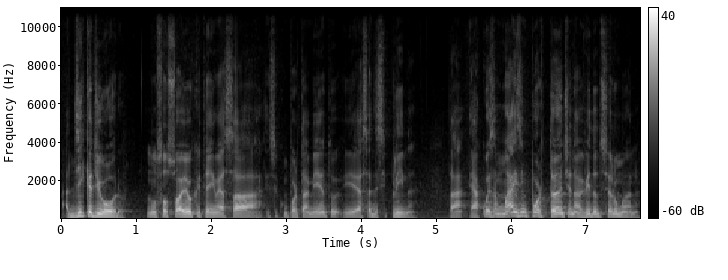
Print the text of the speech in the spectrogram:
a dica de ouro. Não sou só eu que tenho essa, esse comportamento e essa disciplina. Tá? É a coisa mais importante na vida do ser humano.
